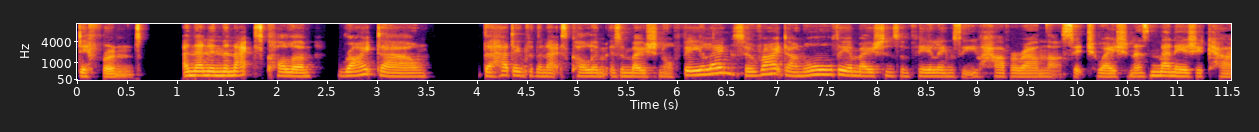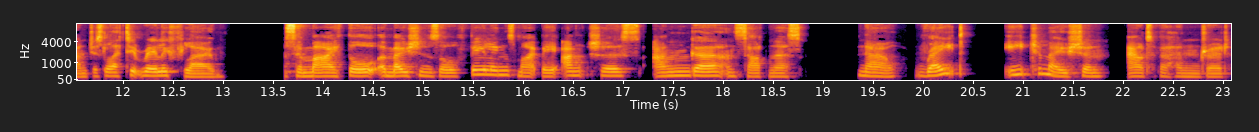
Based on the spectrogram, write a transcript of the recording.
different. And then in the next column, write down the heading for the next column is emotional feeling. So write down all the emotions and feelings that you have around that situation, as many as you can. Just let it really flow. So my thought, emotions, or feelings might be anxious, anger, and sadness. Now, rate each emotion out of a 100.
